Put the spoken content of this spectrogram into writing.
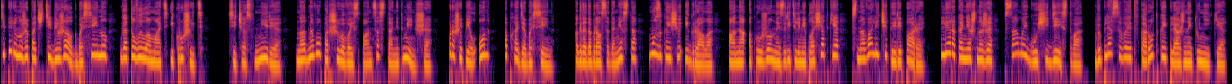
Теперь он уже почти бежал к бассейну, готовый ломать и крушить. Сейчас в мире на одного паршивого испанца станет меньше, прошипел он, обходя бассейн. Когда добрался до места, музыка еще играла – а на окруженной зрителями площадке сновали четыре пары. Лера, конечно же, в самой гуще действа, выплясывает в короткой пляжной тунике.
